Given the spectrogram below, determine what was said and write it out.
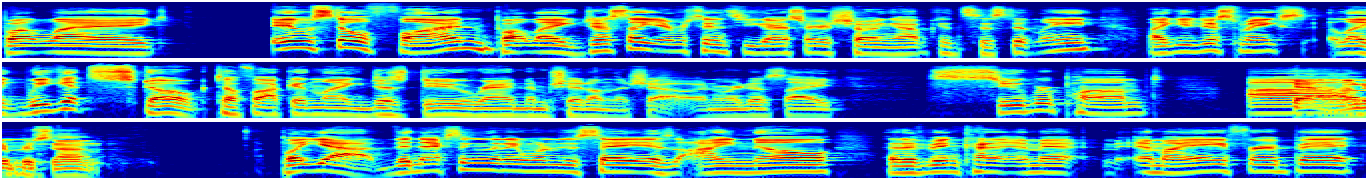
but like it was still fun but like just like ever since you guys started showing up consistently like it just makes like we get stoked to fucking like just do random shit on the show and we're just like super pumped um, Yeah, hundred percent. but yeah, the next thing that I wanted to say is I know that I've been kind of MIA for a bit.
